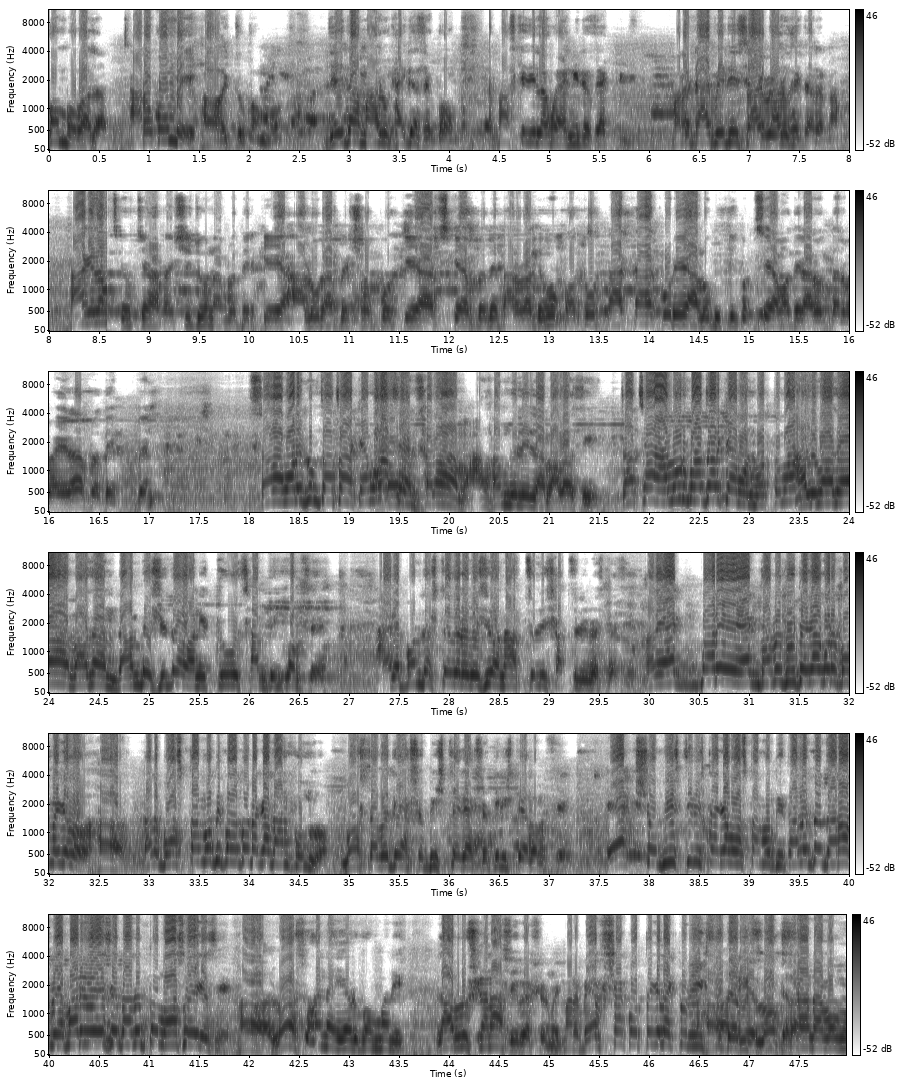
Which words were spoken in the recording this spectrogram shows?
কমবো বাজার। আরও কমবে? হ্যাঁ একটু কমবো। যেই দাম আলু খাইতেছে কম। পাঁচ কেজি লাগবে নিতেছে এক কেজি। মানে ডায়াবেটিস আলু খাইতে না। আগে হচ্ছে আঠাশে জুন আপনাদেরকে আলুর আপডেট সম্পর্কে আজকে আপনাদের ধারণা দেব। কত টাকা করে আলু বিক্রি করছে আমাদের ভাইয়েরা আপনারা দেখবেন। সালাম আলাইকুম চাচা কেমন আছেন? সালাম আলহামদুলিল্লাহ ভালো আছি। চাচা আলুর বাজার কেমন বর্তমান? আলু বাজার বাজার দাম বেশি তো একটু সামথিং কমছে। আগে পঞ্চাশ টাকা বেশি না আটচল্লিশ সাতচল্লিশ ব্যস্ত মানে একবারে এক ধাপে দুই টাকা করে কমে গেল? হ্যাঁ। তাহলে বস্তার প্রতি কত টাকা দাম কমলো? বস্তা প্রতি একশো বিশ টাকা একশো তিরিশ টাকা কমছে। একশো বিশ তিরিশ টাকা বস্তা প্রতি। তাহলে তো যারা ব্যাপারী রয়েছে তাদের তো লস হয়ে গেছে। হ্যাঁ লস হয় না এরকম মানে লাভ লুসকান আছে ব্যবসার মধ্যে। মানে ব্যবসা করতে গেলে একটু রিস্ক হ্যাঁ, নিতে হবে। লোকসান এবং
